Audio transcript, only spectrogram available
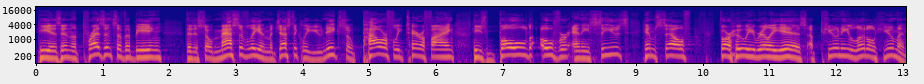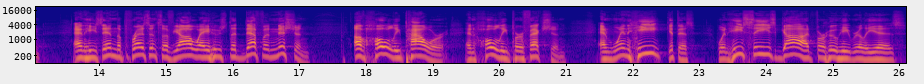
He is in the presence of a being that is so massively and majestically unique, so powerfully terrifying. He's bowled over and he sees himself for who he really is a puny little human. And he's in the presence of Yahweh, who's the definition of holy power and holy perfection. And when he, get this, when he sees God for who he really is,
